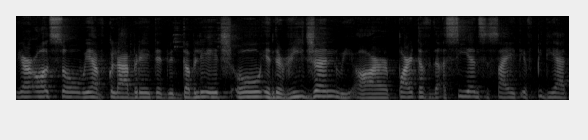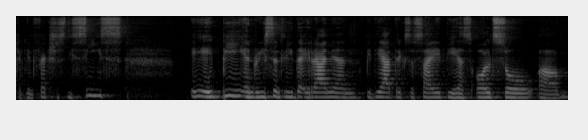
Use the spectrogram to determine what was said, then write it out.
We are also, we have collaborated with WHO in the region. We are part of the ASEAN Society of Pediatric Infectious Disease. AAP and recently the Iranian Pediatric Society has also um,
